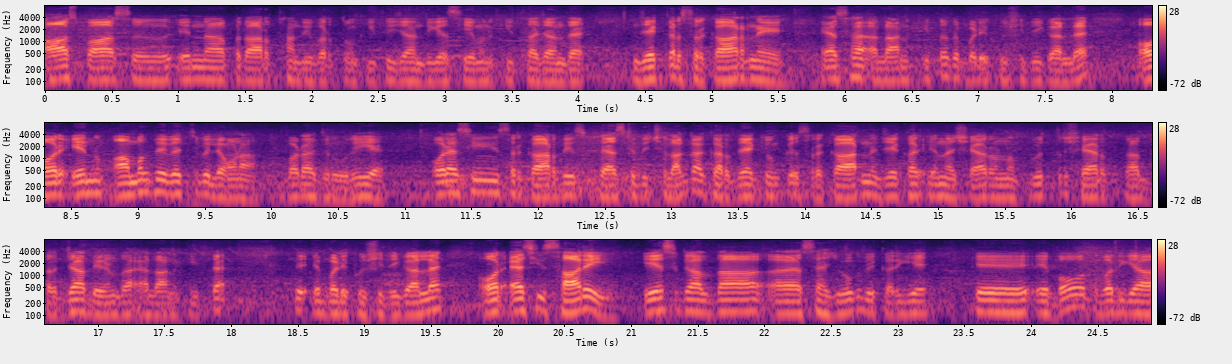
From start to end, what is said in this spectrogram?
ਆਸ-ਪਾਸ ਇਹਨਾਂ ਪਦਾਰਥਾਂ ਦੀ ਵਰਤੋਂ ਕੀਤੀ ਜਾਂਦੀ ਹੈ, ਸੇਵਨ ਕੀਤਾ ਜਾਂਦਾ ਹੈ। ਜੇਕਰ ਸਰਕਾਰ ਨੇ ਐਸਾ ਐਲਾਨ ਕੀਤਾ ਤਾਂ ਬੜੀ ਖੁਸ਼ੀ ਦੀ ਗੱਲ ਹੈ ਔਰ ਇਹਨੂੰ ਅਮਲ ਦੇ ਵਿੱਚ ਵੀ ਲਿਆਉਣਾ ਬੜਾ ਜ਼ਰੂਰੀ ਹੈ। ਔਰ ਅਸੀਂ ਸਰਕਾਰ ਦੇ ਇਸ ਫੈਸਲੇ ਦੀ ਸ਼ਲਾਘਾ ਕਰਦੇ ਹਾਂ ਕਿਉਂਕਿ ਸਰਕਾਰ ਨੇ ਜੇਕਰ ਇਹਨਾਂ ਸ਼ਹਿਰਾਂ ਨੂੰ ਪਵਿੱਤਰ ਸ਼ਹਿਰ ਦਾ ਦਰਜਾ ਦੇਣ ਦਾ ਐਲਾਨ ਕੀਤਾ ਹੈ, ਤੇ ਇਹ ਬੜੀ ਖੁਸ਼ੀ ਦੀ ਗੱਲ ਹੈ। ਔਰ ਅਸੀਂ ਸਾਰੇ ਹੀ ਇਸ ਗੱਲ ਦਾ ਸਹਿਯੋਗ ਵੀ ਕਰੀਏ ਕਿ ਇਹ ਬਹੁਤ ਵਧੀਆ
